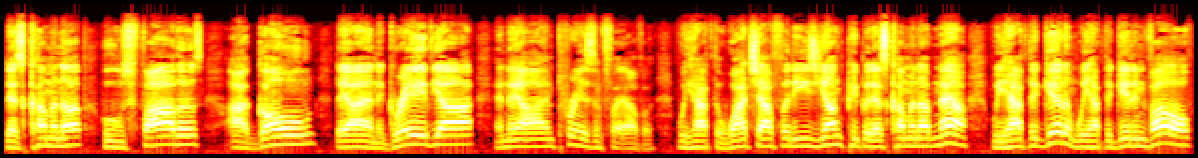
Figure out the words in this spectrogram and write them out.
that's coming up whose fathers are gone, they are in the graveyard, and they are in prison forever. We have to watch out for these young people that's coming up now. We have to get them. We have to get involved,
